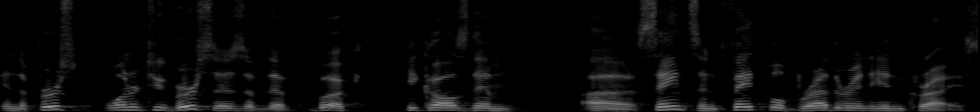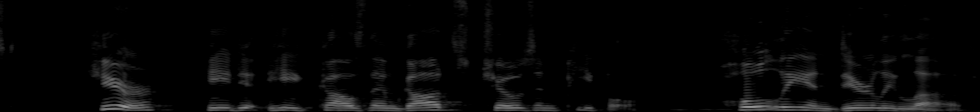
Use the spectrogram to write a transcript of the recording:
in the first one or two verses of the book, he calls them uh, saints and faithful brethren in Christ. Here, he, he calls them God's chosen people, holy and dearly loved.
